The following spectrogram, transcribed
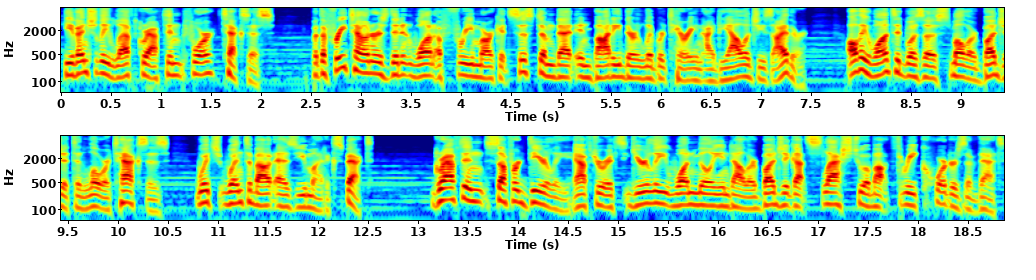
He eventually left Grafton for Texas, but the Freetowners didn't want a free market system that embodied their libertarian ideologies either. All they wanted was a smaller budget and lower taxes, which went about as you might expect. Grafton suffered dearly after its yearly $1 million budget got slashed to about three quarters of that.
